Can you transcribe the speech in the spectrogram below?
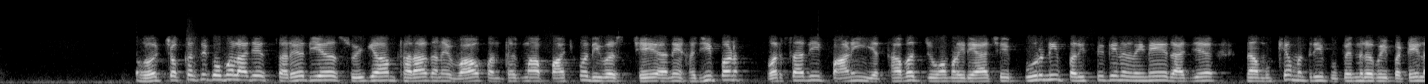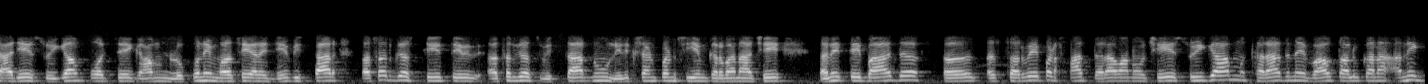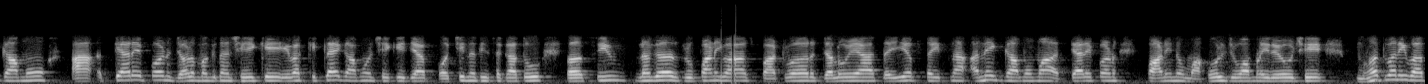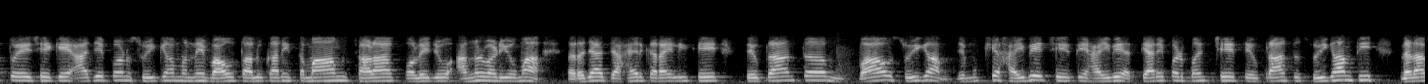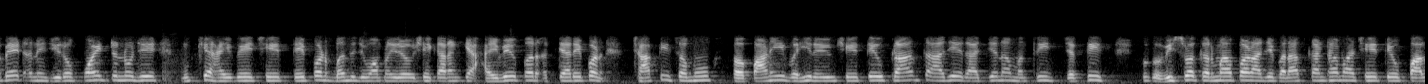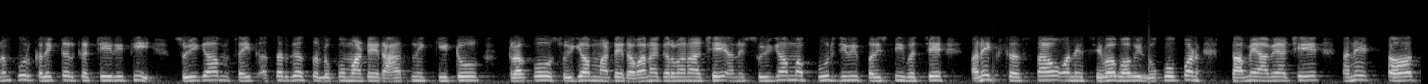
ચોક્કસથી કોમલ, આજે સરહદીય સુઈગામ થરાદ અને વાવ પંથકમાં પાંચમો દિવસ છે અને હજી પણ વરસાદી પાણી યથાવત જોવા મળી રહ્યા છે. પૂરની પરિસ્થિતિને લઈને રાજ્યના મુખ્યમંત્રી ભૂપેન્દ્રભાઈ પટેલ આજે સુઈગામ પહોંચશે, ગામ લોકોને મળશે અને જે વિસ્તાર અસરગ્રસ્ત છે તે અસરગ્રસ્ત વિસ્તારનું નિરીક્ષણ પણ સીએમ કરવાના છે. અને તે બાદ સર્વે પણ હાથ ધરાવવાનો છે. સુઈગામ થરાદ અને વાવ તાલુકાના અનેક ગામો આ અત્યારે પણ જળમગ્ન છે કે એવા કેટલાય ગામો છે કે જ્યાં પહોંચી નથી શકાતું. શિવનગર, રૂપાણીવાસ, પાટવર, જલોયા દૈયપ સહિતના અનેક ગામોમાં અત્યારે પણ પાણીનો માહોલ જોવા મળી રહ્યો છે. મહત્વની વાત તો એ છે કે આજે પણ સુઈગામ અને વાવ તાલુકાની તમામ શાળા, કોલેજો, આંગણવાડીઓમાં રજા જાહેર કરાયેલી છે. તે ઉપરાંત વાવ સુઈગામ જે મુખ્ય હાઈવે છે તે હાઈવે અત્યારે પણ બંધ છે. તે ઉપરાંત સુઈગામથી નડાબેટ અને ઝીરો પોઈન્ટનો જે મુખ્ય હાઈવે છે તે પણ બંધ જોવા મળી રહ્યો છે, કારણ કે હાઈવે પર અત્યારે પણ છાતી સમૂહ પાણી વહી રહ્યું છે. તે ઉપરાંત આજે રાજ્યના મંત્રી જગદીશ વિશ્વકર્મા પણ આજે બનાસકાંઠામાં છે. તેઓ પાલનપુર કલેક્ટર કચેરીથી સુઈગામ સહિત અસરગ્રસ્ત લોકો માટે રાહતની કીટો ટ્રકો સુઈગામ માટે રવાના કરવાના છે અને સુઈગામમાં પૂર જેવી પરિસ્થિતિ વચ્ચે અનેક સંસ્થાઓ અને સેવાભાવી લોકો પણ સામે આવ્યા છે અને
